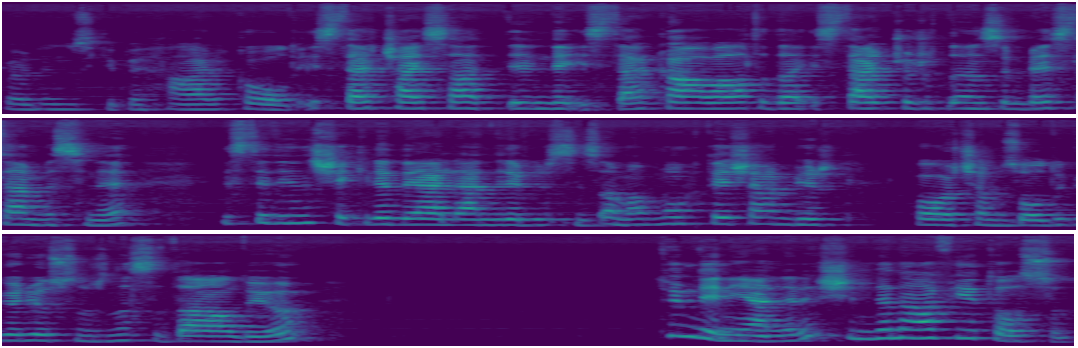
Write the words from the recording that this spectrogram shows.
Gördüğünüz gibi harika oldu. İster çay saatlerinde, ister kahvaltıda, ister çocuklarınızın beslenmesine istediğiniz şekilde değerlendirebilirsiniz. Ama muhteşem bir poğaçamız oldu. Görüyorsunuz nasıl dağılıyor. Tüm deneyenlere şimdiden afiyet olsun.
